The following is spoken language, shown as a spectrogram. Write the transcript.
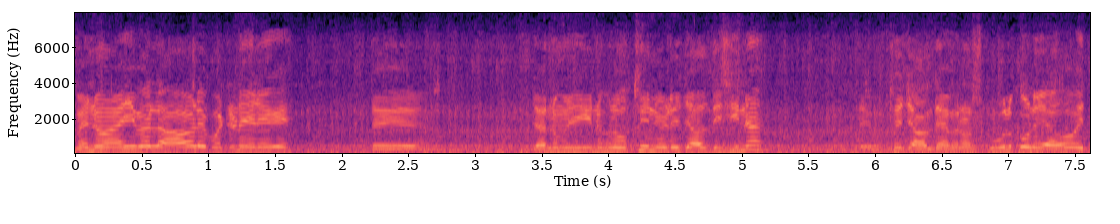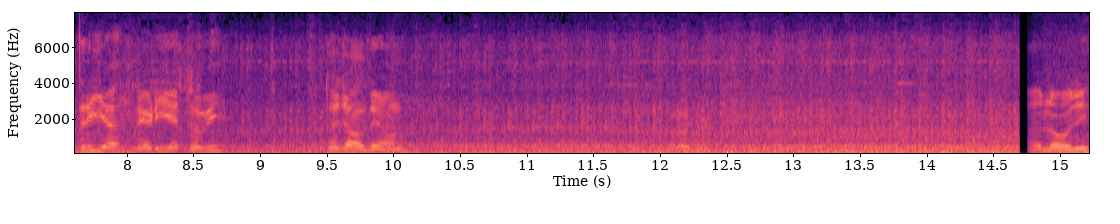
ਮੈਨੂੰ ਆਇਆ ਸੀ, ਪਹਿਲਾਂ ਆਹ ਵਾਲੇ ਵੱਢਣੇ ਨੇਗੇ, ਤੇ ਜਦ ਨੂੰ ਮਸ਼ੀਨ ਫਿਰ ਉੱਥੇ ਨੇੜੇ ਚੱਲਦੀ ਸੀ ਨਾ ਤੇ ਉੱਥੇ ਚੱਲਦੇ ਆ ਫਿਰ ਹੁਣ ਸਕੂਲ ਕੋਲੇ ਆ ਉਹ ਇੱਧਰ ਹੀ ਆ ਨੇੜੇ ਹੀ ਇੱਥੋਂ ਵੀ ਉੱਥੇ ਚੱਲਦੇ ਆ ਹੁਣ। ਲਓ ਜੀ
